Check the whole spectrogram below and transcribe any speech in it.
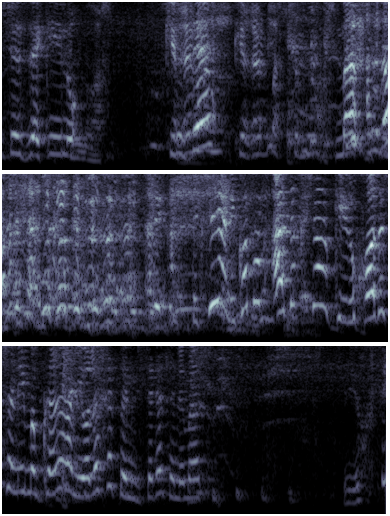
שזה כאילו, קירר- לך את המוח. מה, את לא מבינה. תקשיבי, אני כל פעם עד עכשיו, כאילו חודש אני במקרר, אני הולכת ואני מסתכלת, אני אומרת, זה יופי.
